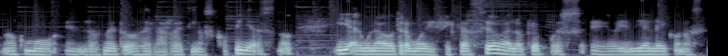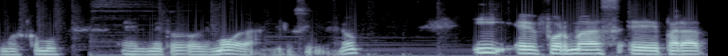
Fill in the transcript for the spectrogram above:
¿no? como en los métodos de las retinoscopías, ¿no? y alguna otra modificación a lo que pues, eh, hoy en día le conocemos como el método de moda, inclusive. ¿no? Y eh, formas para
